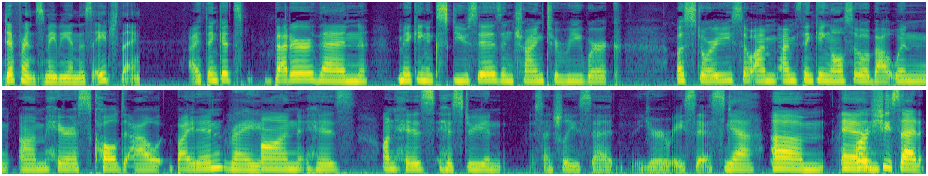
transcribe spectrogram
difference maybe in this age thing i think it's better than making excuses and trying to rework a story. So I'm I'm thinking also about when um, Harris called out Biden right. on his on his history and essentially said you're a racist. Yeah. Um, or she said,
